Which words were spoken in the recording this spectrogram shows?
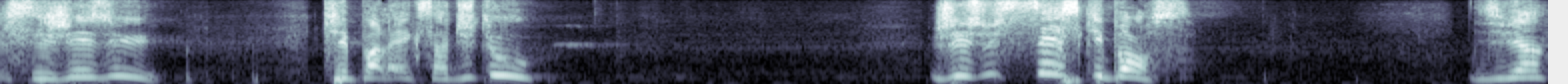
c'est Jésus qui n'est pas là avec ça du tout. Jésus sait ce qu'il pense. Il dit, viens,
